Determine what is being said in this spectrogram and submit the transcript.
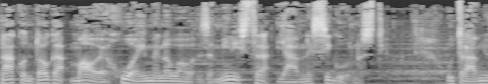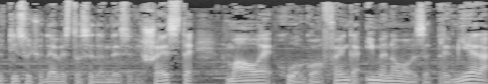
Nakon toga Mao je Hua imenovao za ministra javne sigurnosti. U travnju 1976. Mao je Hua Guofenga imenovao za premijera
